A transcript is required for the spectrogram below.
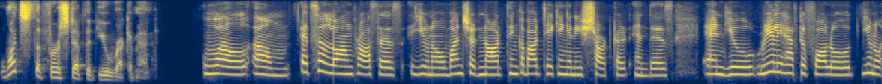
what's the first step that you recommend? Well, um, it's a long process. You know, one should not think about taking any shortcut in this. And you really have to follow, you know,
